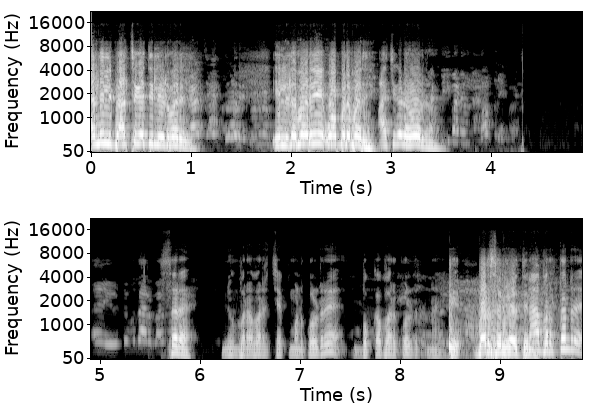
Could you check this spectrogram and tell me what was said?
ಏನ್ ಇಲ್ಲಿ ಬ್ಯಾಚಗೈತಿ ಇಲ್ಲಿ ಇಡಬಾರಿ ಇಲ್ಲಿ? ಇಲ್ಲಿ ಒಬ್ಬರು ಒಬ್ರು ಬರ್ರಿ. ಆಚೆ ಕಡೆ ಹೋಗ್ರಿ ನೀವು. ಸರ ನೀವು ಬರಬರ ಚೆಕ್ ಮಾಡ್ಕೊಳ್ರಿ ಬುಕ್ಕ ಬರ್ಕೊಳ್ರಿ. ನಾ ಬರ್ರಿ ಸರ್ ಹೇಳ್ತೀನಿ. ನಾ ಬರ್ತೇನ್ರಿ.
